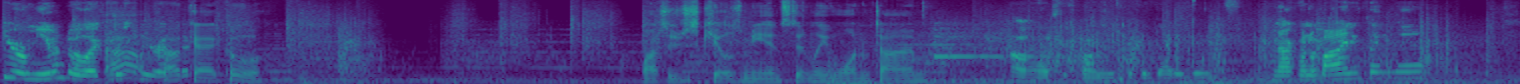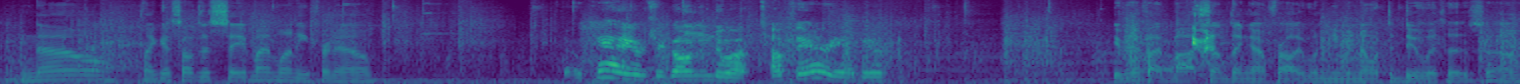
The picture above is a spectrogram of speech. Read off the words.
You're immune to Oh, electricity right there. okay, cool. Watch, it just kills me instantly one time. Oh, that's funny. Look at that again. You're not gonna buy anything, man? No, I guess I'll just save my money for now. Okay, but you're going into a tough area, dude. Even if I bought something, I probably wouldn't even know what to do with it, so.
